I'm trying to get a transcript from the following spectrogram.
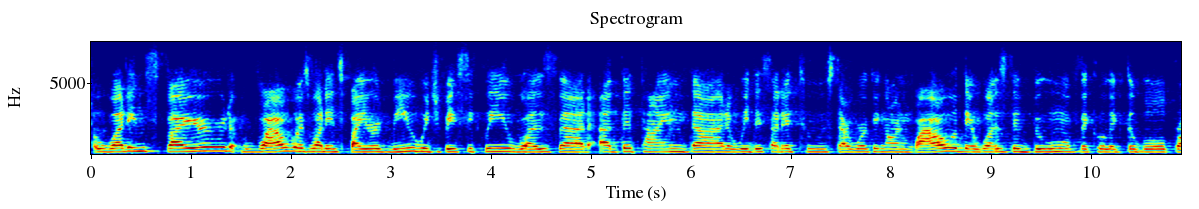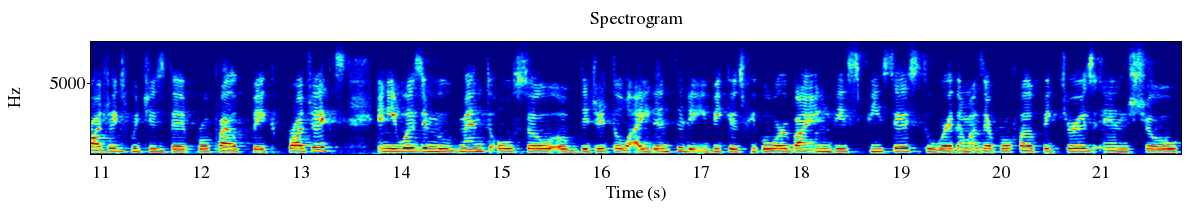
What inspired WoW was what inspired me, which basically was that at the time that we decided to start working on WoW, there was the boom of the collectible projects, which is the profile pic projects. And it was a movement also of digital identity because people were buying these pieces to wear them as their profile pictures and show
